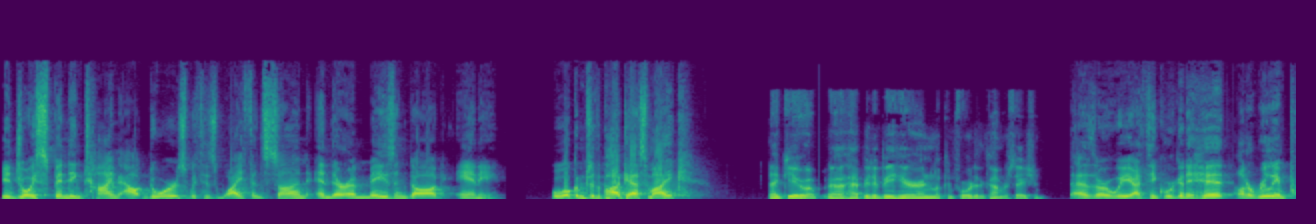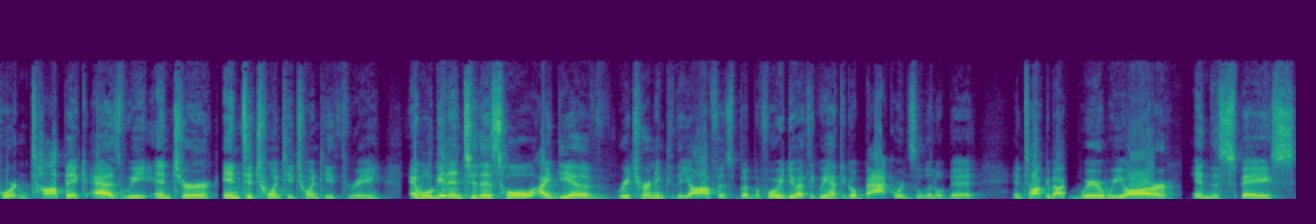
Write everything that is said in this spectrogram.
He enjoys spending time outdoors with his wife and son and their amazing dog, Annie. Well, welcome to the podcast, Mike. Thank you. Uh, happy to be here and looking forward to the conversation. As are we. I think we're going to hit on a really important topic as we enter into 2023. And we'll get into this whole idea of returning to the office. But before we do, I think we have to go backwards a little bit and talk about where we are in the space.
